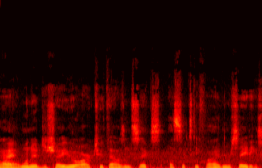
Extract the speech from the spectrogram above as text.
Hi, I wanted to show you our 2006 S65 Mercedes.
